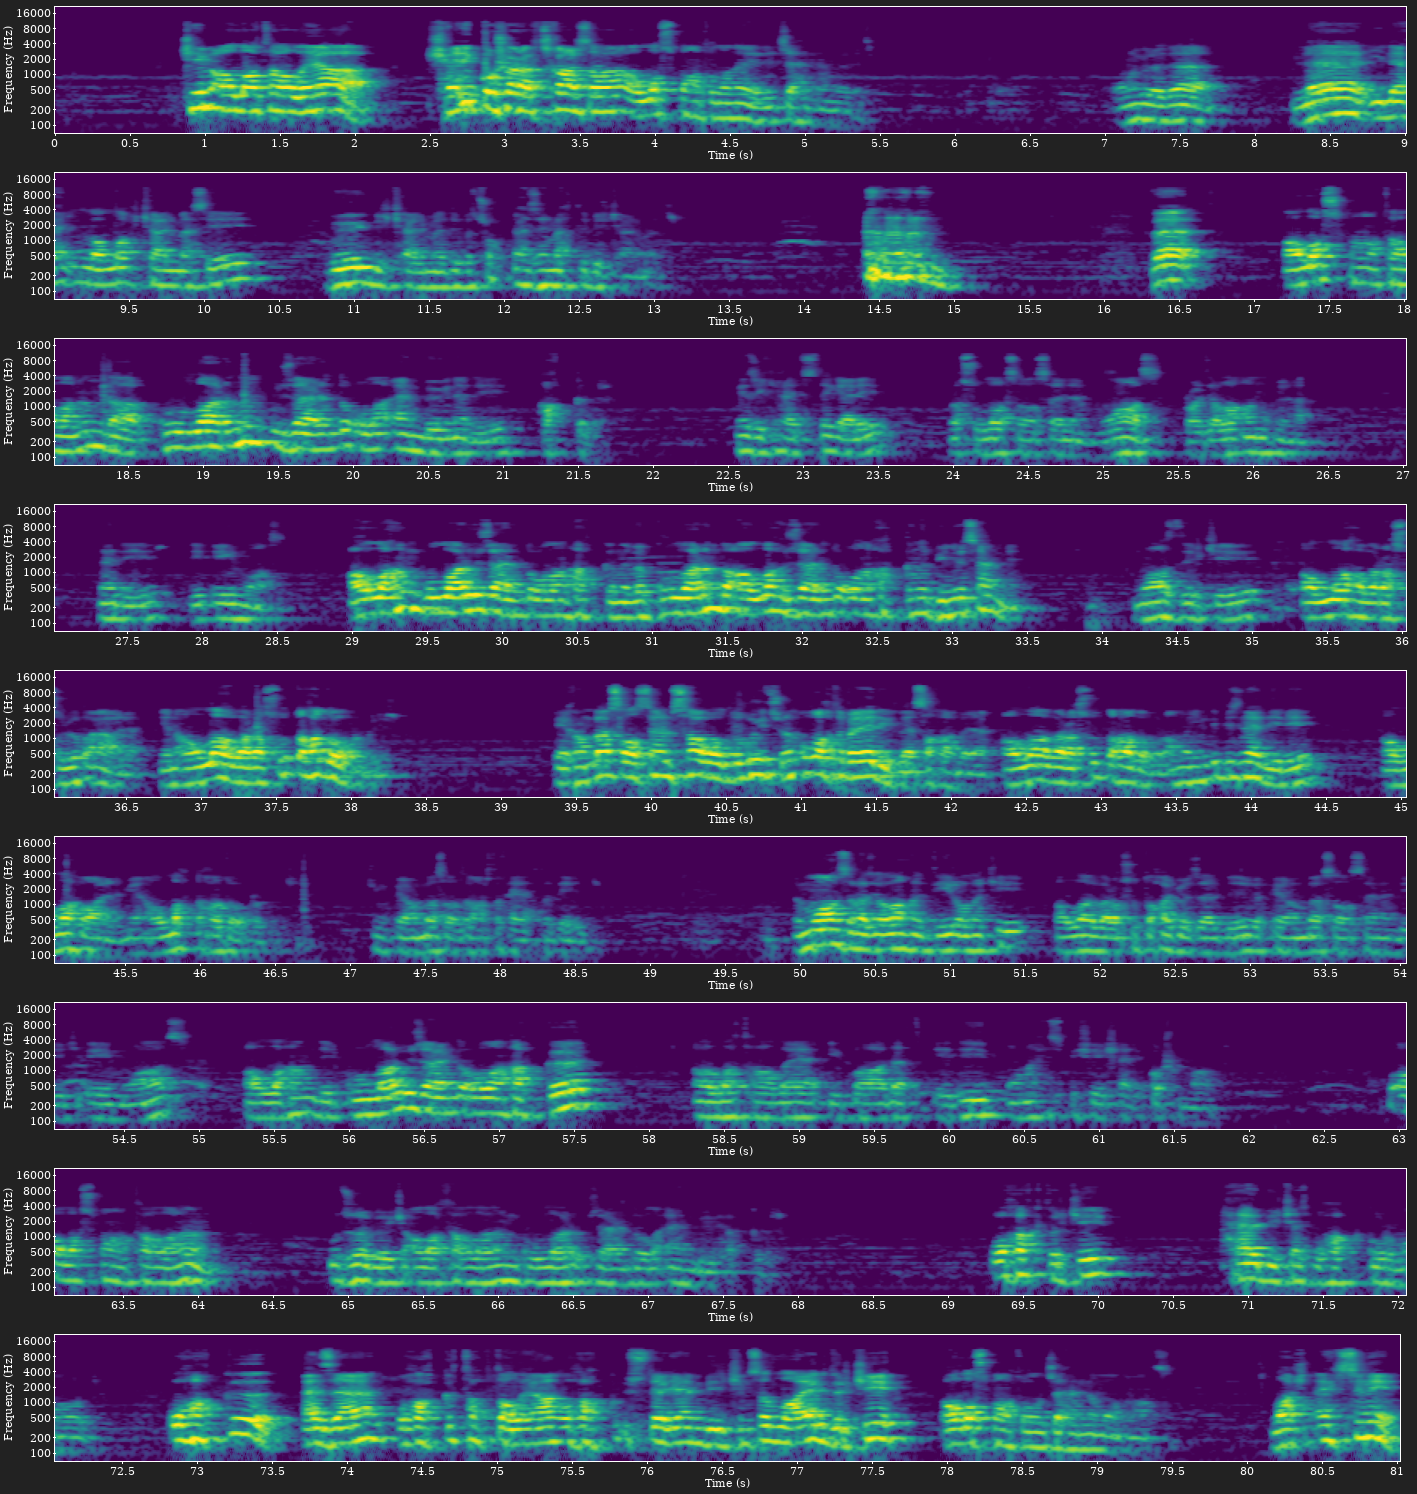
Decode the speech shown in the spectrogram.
Kim Allah Taalaya şərik qoşaraq çıxarsa, Allah Subhanahu taala nə edəcək? Cəhənnəm verəcək. Ona görə də La ilahe illallah kəlməsi böyük bir kəlmədir və çox əzəmətli bir kəlmədir. və Allah Subhanahu taalanın da qullarının üzərində olan ən böyük nədir? Haqqıdır. Necə ki, hədisdə gəlib, Rasulullah s.ə.v Muaz radiyallahu anhuya nə deyir? Deyir, ey Muaz, Allahın qulları üzərində olan haqqını və qulların da Allah üzərində olan haqqını bilirsənmi? Muaz deyir ki, Allah və Rasuluhu ələ. Yəni, Allah və Rasul daha doğru bilir. Peyğəmbər s.ə.v sağ olduğu üçün o vaxt belə deyirlər sahabələr. Allah və Rasul daha doğru. Amma indi biz nə deyirik? Allah aləm. Yəni, Allah daha doğru bilir. Çünki Peyğəmbər s.ə.v artıq həyatda deyildir. Və Muaz radiyallahu anh deyir ona ki, Allah və Rasul daha gözəl bilir və Peyğəmbər əleyhi deyir ki, ey Muaz, Allahın deyir, qulları üzərində olan haqqı Allah Taala'ya ibadət edib ona heç bir şey şərik qoşmamalıdır. Bu Allah Subhanahu Taala'nın uca böyük Allah Taala'nın qulları üzərində olan ən böyük haqqıdır. O haqqdır ki, hər bir kəs bu haqqı qorumalıdır. O haqqı əzən, o haqqı tapdalayan, o haqqı üstələyən bir kimsə layiqdir ki, Allah Subhanahu onun cəhənnəm oduna atsın. Lakin əksini,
